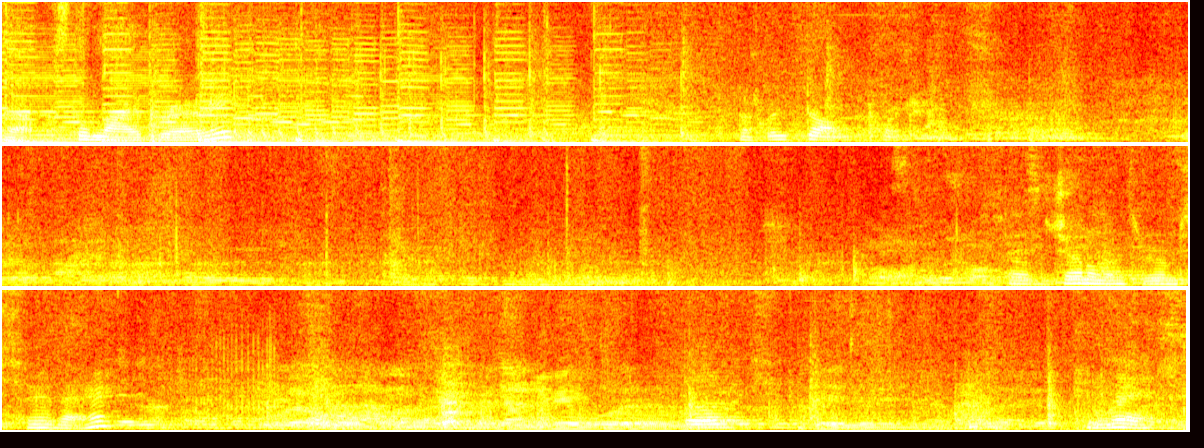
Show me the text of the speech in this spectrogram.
That was the library. Lovely dog portraits. So the gentleman's room's through there. This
